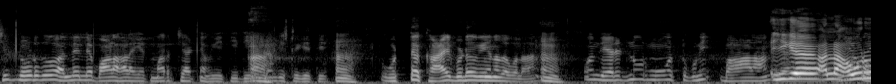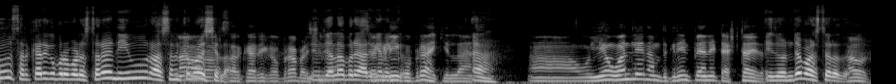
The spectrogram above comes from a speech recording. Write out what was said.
ಸಿಡ್ಲು ಹೊಡೆದು ಅಲ್ಲೆಲ್ಲೇ ಭಾಳ ಹಾಳಾಗೈತಿ ಮರ ಚಾಟ್ನೆ ಹೋಗೈತಿ ಒಂದಿಷ್ಟು ಆಗೈತಿ. ಹಾಂ. ಒಟ್ಟ ಕಾಯಿ ಬಿಡೋವು ಏನದವಲ್ಲ ಒಂದ್ ಎರಡು ನೂರ ಮೂವತ್ತು ಗುಣಿ ಭಾಳ ಈಗ ಅಲ್ಲ ಅವರು ಸರ್ಕಾರಿ ಗೊಬ್ಬರ ಬಳಸ್ತಾರೆ ನೀವು ರಾಸಾಯನಿಕ ಬಳಸಿಲ್ಲ? ಸರ್ಕಾರಿ ಗೊಬ್ಬರ ಬಳಸಿಲ್ಲ. ಬರೀ ಗೊಬ್ಬರ ಹಾಕಿಲ್ಲ. ಓನ್ಲಿ ನಮ್ದು ಗ್ರೀನ್ ಪ್ಲಾನೆಟ್ ಅಷ್ಟೇ ಇದೆ. ಇದು ಒಂದೇ ಬಳಸ್ತಾ ಇರೋದು. ಹೌದು.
